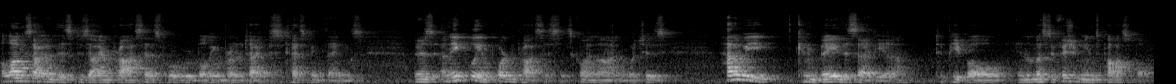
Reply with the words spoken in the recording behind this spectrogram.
alongside of this design process where we're building prototypes, testing things, there's an equally important process that's going on, which is how do we convey this idea to people in the most efficient means possible?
